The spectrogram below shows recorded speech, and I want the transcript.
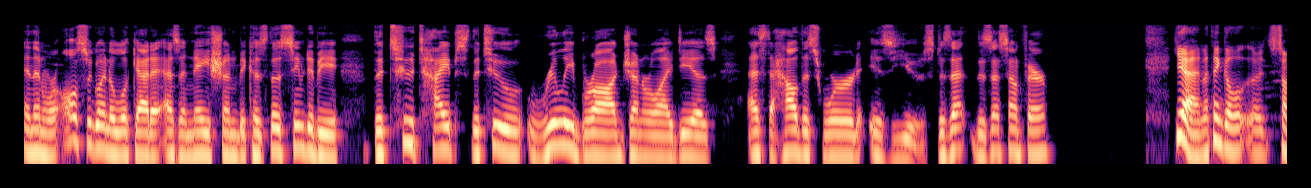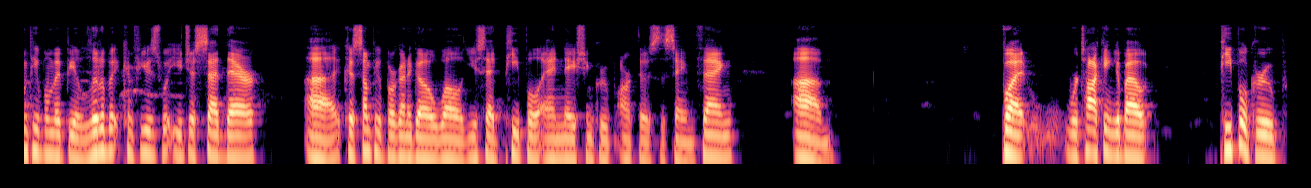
and then we're also going to look at it as a nation because those seem to be the two types, the two really broad general ideas as to how this word is used. Does that does that sound fair? Yeah, and I think uh, some people might be a little bit confused what you just said there, because some people are going to go, "Well, you said people and nation group aren't those the same thing?" Um, but we're talking about people group,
